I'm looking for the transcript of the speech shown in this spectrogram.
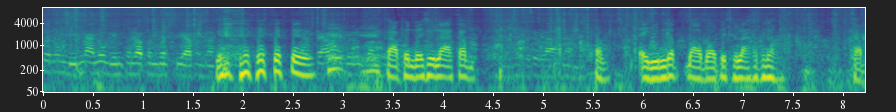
ส่วนลุงดินมาลุงดินสำหรับเป็นบเสียเป็นครับแปลว่าเป็นคนครับเพิ่นไปธุระครับธุระนั่นครับไอ้ดินกับบ่าวบอยไปธุระครับพี่น้องครับ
